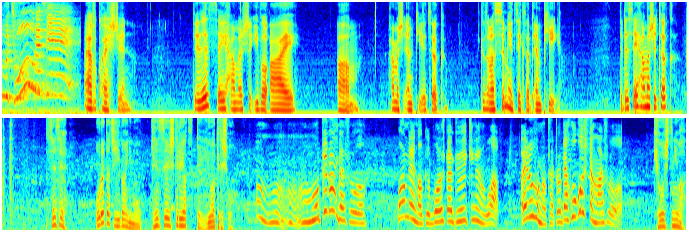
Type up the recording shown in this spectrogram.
うわ超嬉しい I have a question. Did it say how much the evil eye, um, how much MP it took? Because I'm assuming it takes up MP. Did it say how much it took? 先生俺たち以外にも転生してるやつっているわけでしょもちろんです。本人が希望した11人はエルフの里で保護してます。教室には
